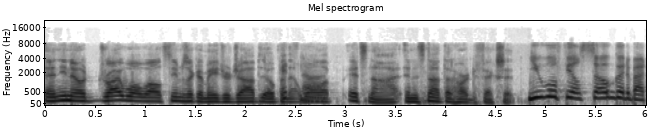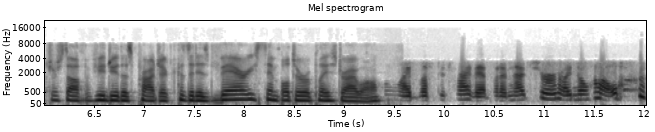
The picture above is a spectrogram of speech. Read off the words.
And you know, drywall wall it seems like a major job to open It's that wall up. It's not, and it's not that hard to fix it. You will feel so good about yourself if you do this project because it is very simple to replace drywall. oh, I'd love to try that, but I'm not sure I know how.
